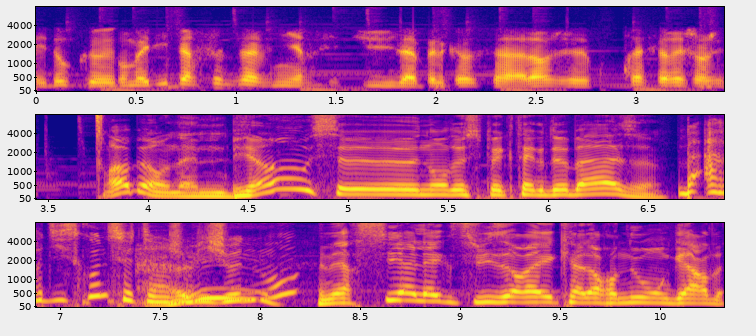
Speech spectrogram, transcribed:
Et donc, euh, on m'a dit personne va venir si tu l'appelles comme ça. Alors, j'ai préféré changer. Ah ben on aime bien ce nom de spectacle de base. Bah Hard Discount, c'était un Ah joli oui. jeu de mots. Merci Alex Vizorek. Alors nous on garde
